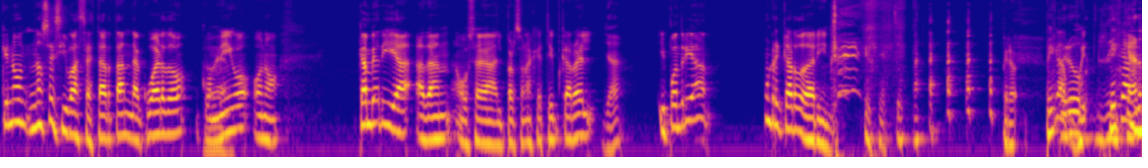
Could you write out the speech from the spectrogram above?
que no, no sé si vas a estar tan de acuerdo conmigo o no. Cambiaría a Dan, o sea, el personaje Steve Carrell, ¿Ya? y pondría un Ricardo Darín. Pero pega, Pero pega Ricardo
